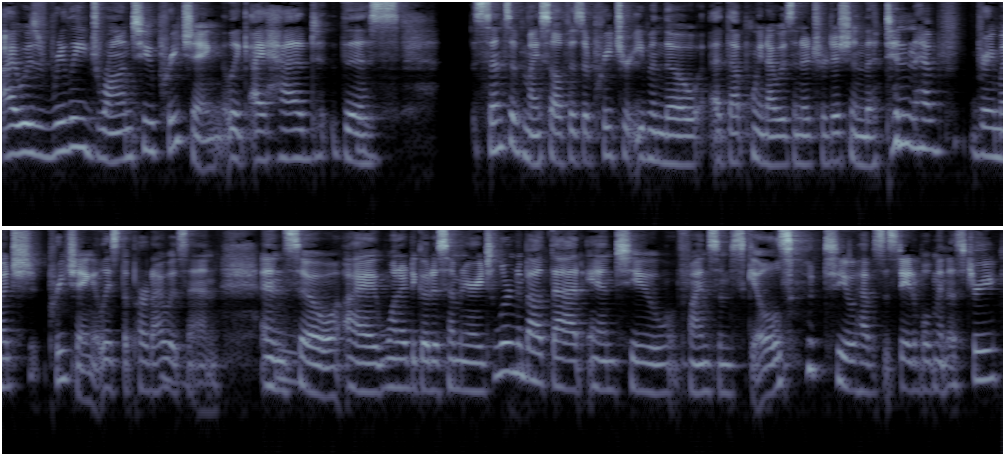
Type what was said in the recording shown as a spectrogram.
I was really drawn to preaching. Like, I had this. Mm sense of myself as a preacher, even though at that point I was in a tradition that didn't have very much preaching, at least the part I was in. And mm. so I wanted to go to seminary to learn about that and to find some skills to have sustainable ministry.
